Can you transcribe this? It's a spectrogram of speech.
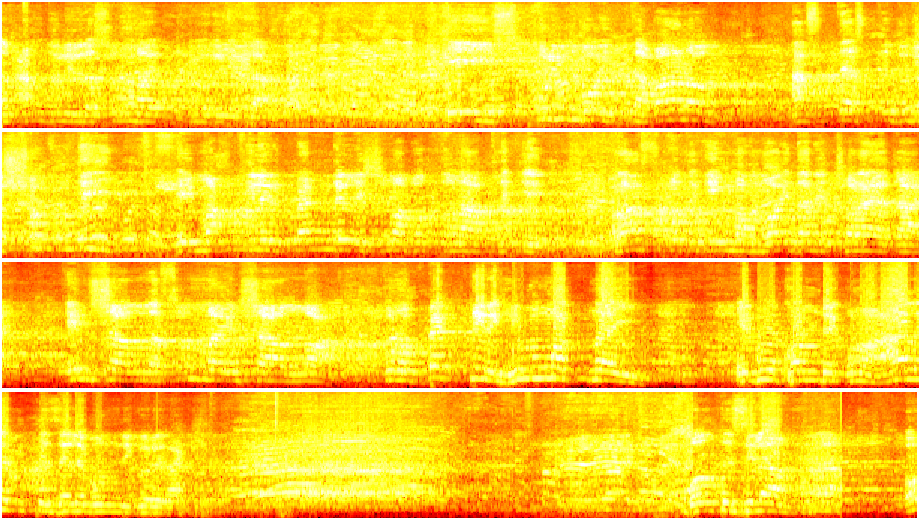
আলহামদুলিল্লাহ আলহামদুলিল্লাহ, এই স্ফুলিঙ্গ এই দাবানল। আস্তে আস্তে যদি সত্যি এই মাহফিলের প্যান্ডেলে সীমাবদ্ধ না থেকে রাজপথে কিংবা ময়দানে ছড়ায় যায়, ইনশাআল্লাহ সুম্মা ইনশাআল্লাহ, কোন ব্যক্তির হিম্মত নাই, এ ভূখণ্ডে কোন আলেমকে জেলে বন্দি করে রাখে। বলতেছিলাম, ও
